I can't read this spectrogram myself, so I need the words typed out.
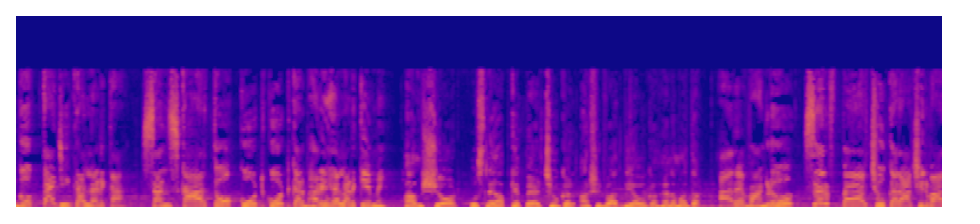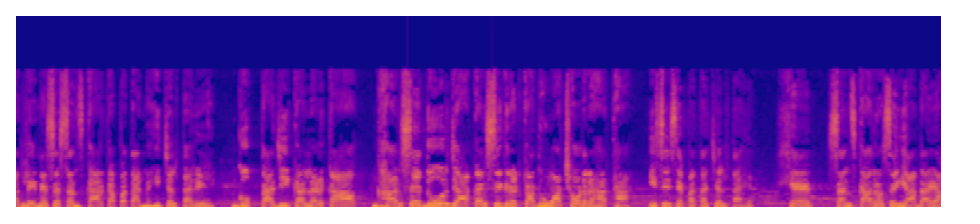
गुप्ता जी का लड़का संस्कार तो कूट कूट कर भरे हैं लड़के में। आई एम श्योर उसने आपके पैर छूकर आशीर्वाद दिया होगा, है ना माता? अरे वांगड़ू, सिर्फ़ पैर छूकर आशीर्वाद लेने से संस्कार का पता नहीं चलता रे। गुप्ता जी का लड़का घर से दूर जाकर सिगरेट का धुआँ छोड़ रहा था। इसी से पता चलता है। खैर, संस्कारों से याद आया,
